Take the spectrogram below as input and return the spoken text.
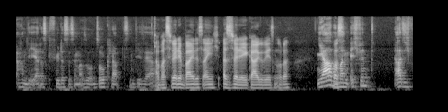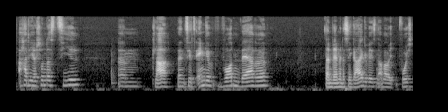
haben die eher das Gefühl, dass es immer so und so klappt? Sind die sehr. Aber es wäre dir beides eigentlich, also es wäre dir egal gewesen, oder? ja, aber was- man, ich finde, also ich hatte ja schon das Ziel, ähm, klar, wenn es jetzt eng geworden wäre, dann wäre mir das egal gewesen, aber wo ich,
